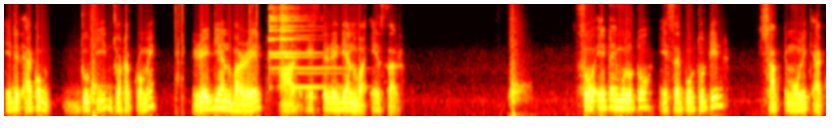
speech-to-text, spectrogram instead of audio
এদের একক দুটি যথাক্রমে রেডিয়ান বা রেড, আর এসতে রেডিয়ান বা এসআর। সো এটাই মূলত এসআই পদ্ধতির সাতটি মৌলিক একক।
